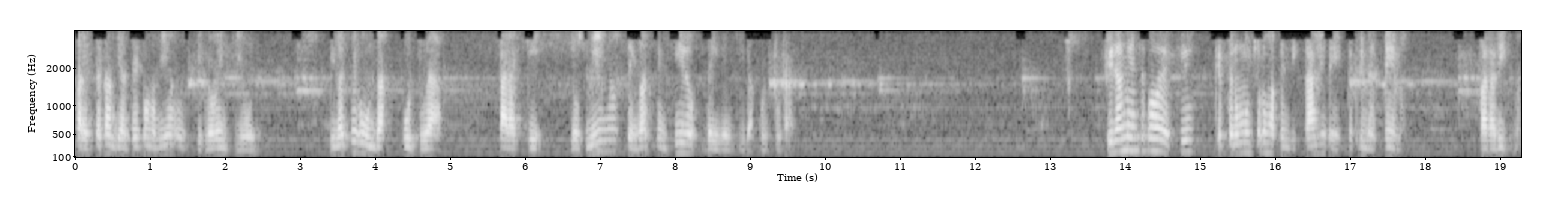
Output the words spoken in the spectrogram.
para esta cambiante economía del siglo XXI. Y la segunda, cultural, para que los niños tengan sentido de identidad cultural. Finalmente puedo decir que fueron muchos los aprendizajes de este primer tema, paradigma,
